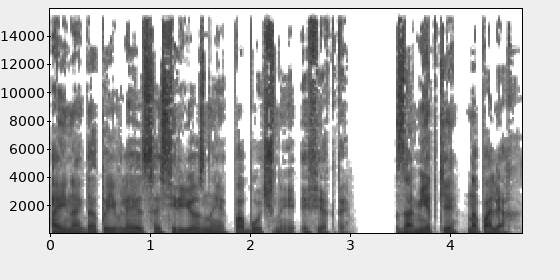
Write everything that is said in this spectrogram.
А иногда появляются серьезные побочные эффекты. Заметки на полях.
